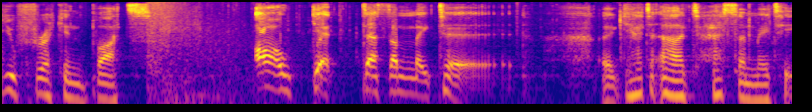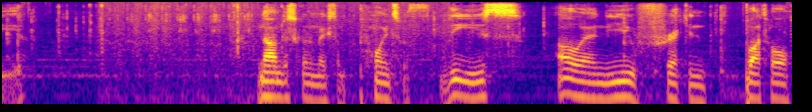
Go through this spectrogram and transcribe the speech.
you frickin' butts. Oh, get decimated. Get uh, decimated. Now I'm just gonna make some points with these. Oh, and you frickin' butthole.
